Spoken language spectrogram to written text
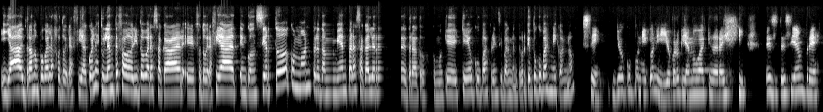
Y ya entrando un poco en la fotografía, ¿cuál es tu lente favorito para sacar eh, fotografía en concierto con Mon, pero también para sacarle retratos? Como que, ¿Qué ocupas principalmente? Porque tú ocupas Nikon, ¿no? Sí, yo ocupo Nikon y yo creo que ya me voy a quedar ahí este, siempre.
